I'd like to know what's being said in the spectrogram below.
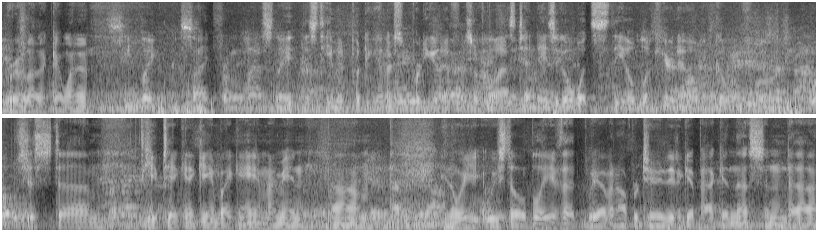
we were able to get one in. Seemed like, aside from last night, this team had put together some pretty good efforts over the last 10 days ago. What's the outlook here now going forward? Just um, keep taking it game by game. I mean, um, you know, we, we still believe that we have an opportunity to get back in this, and uh,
